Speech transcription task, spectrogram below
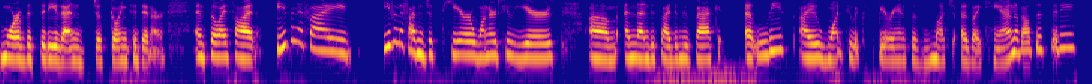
more of the city than just going to dinner. And so I thought, even if I even if I'm just here one or two years um, and then decide to move back, at least I want to experience as much as I can about this city.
